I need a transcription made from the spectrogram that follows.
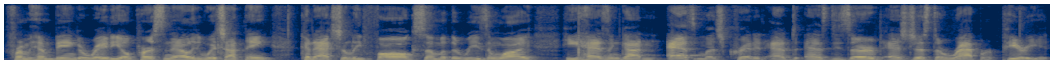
from him being a radio personality, which I think could actually fog some of the reason why he hasn't gotten as much credit as, as deserved as just a rapper, period.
